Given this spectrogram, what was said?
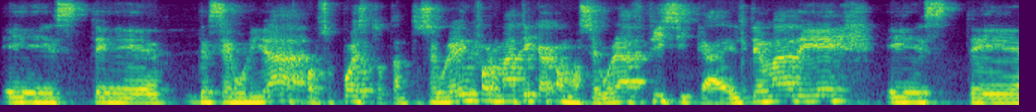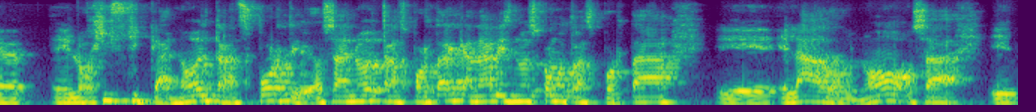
este, de seguridad, por supuesto, tanto seguridad informática como seguridad física, el tema de este, eh, logística, ¿no? El transporte, o sea, no transportar cannabis no es como transportar eh, helado, ¿no? O sea, eh,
